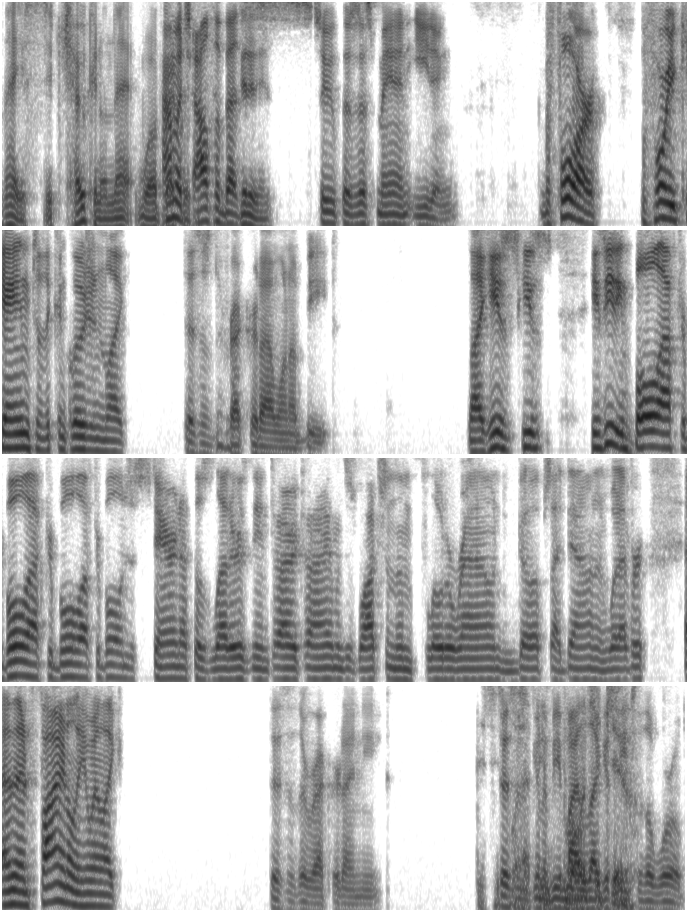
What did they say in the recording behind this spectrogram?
Hey, you're, you're choking on that world. How much alphabet soup is this man eating? Before before he came to the conclusion like this is the record I want to beat. Like he's he's he's eating bowl after bowl after bowl after bowl and just staring at those letters the entire time and just watching them float around and go upside down and whatever. And then finally he went like this is the record I need. This This what is going to be my born to legacy to the world.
